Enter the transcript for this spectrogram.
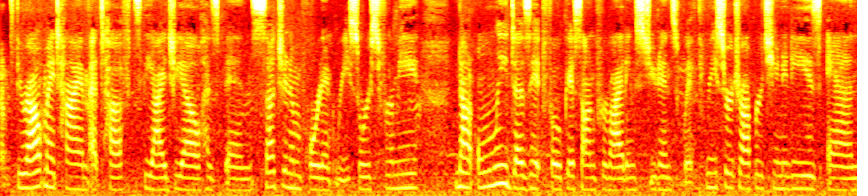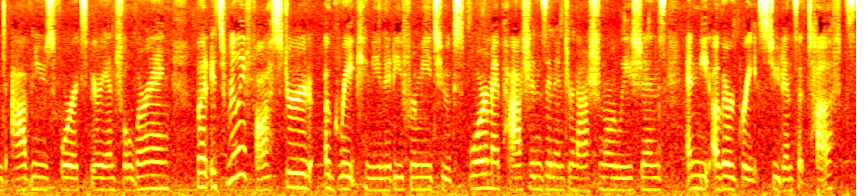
am. Throughout my time at Tufts, the IGL has been such an important resource for me. Not only does it focus on providing students with research opportunities and avenues for experiential learning, but it's really fostered a great community for me to explore my passions in international relations and meet other great students at Tufts.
